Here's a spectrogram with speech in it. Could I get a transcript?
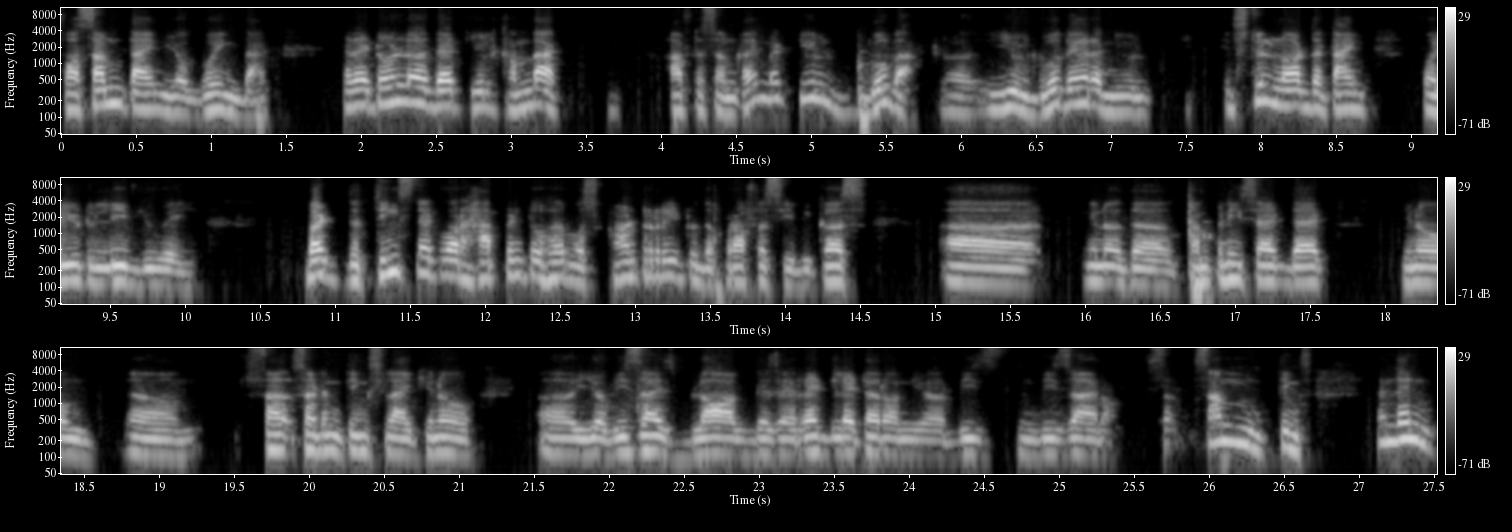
For some time you're going back. And I told her that you'll come back after some time, but you'll go back. Uh, you'll go there and you'll, it's still not the time for you to leave UAE. But the things that were happened to her was contrary to the prophecy because, uh, you know, the company said that, you know, um, cer- certain things like, you know, uh, your visa is blocked. There's a red letter on your visa and all, so- some things. And then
